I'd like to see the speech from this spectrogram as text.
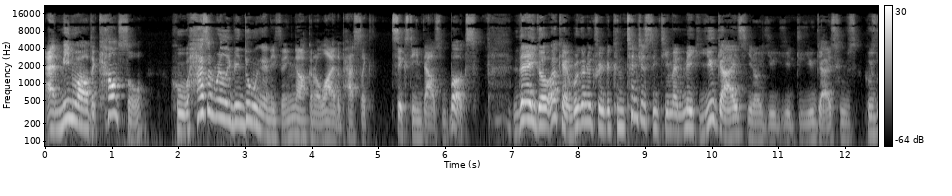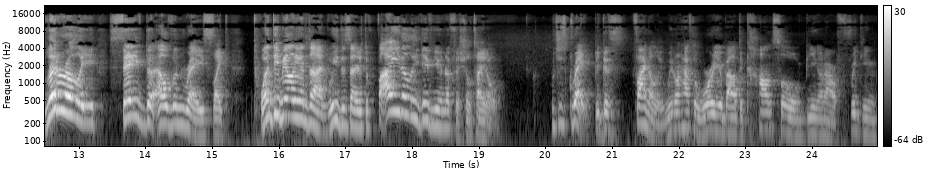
And meanwhile, the council, who hasn't really been doing anything, not gonna lie, the past like 16,000 books, they go, okay, we're gonna create a contingency team and make you guys, you know, you you you guys who's who's literally saved the elven race like 20 million times, we decided to finally give you an official title. Which is great, because finally, we don't have to worry about the council being on our freaking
